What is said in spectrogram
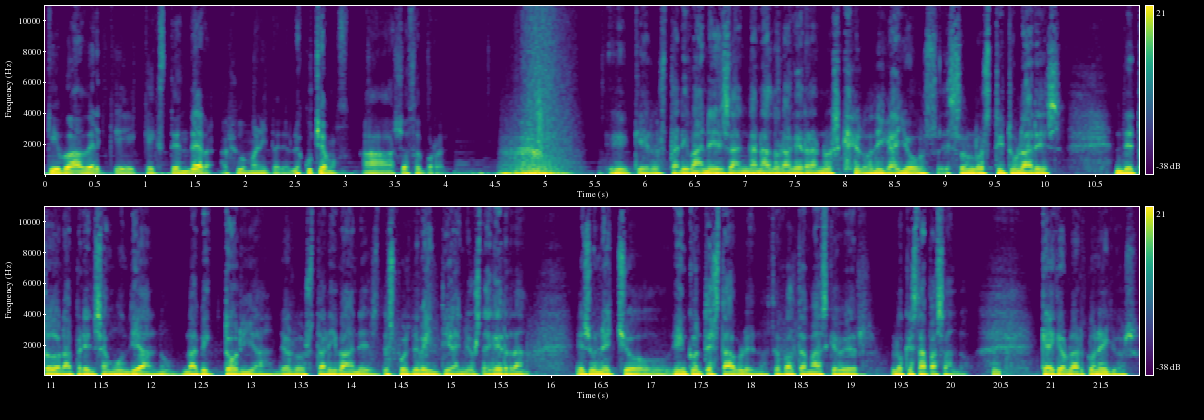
que va a haber que, que extender ayuda humanitaria. Lo escuchemos a Josep Borrell. eh, que los talibanes han ganado la guerra no es que lo diga yo, son los titulares de toda la prensa mundial. ¿no? La victoria de los talibanes después de 20 años de guerra es un hecho incontestable, no hace falta más que ver lo que está pasando. ¿Que hay que hablar con ellos?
